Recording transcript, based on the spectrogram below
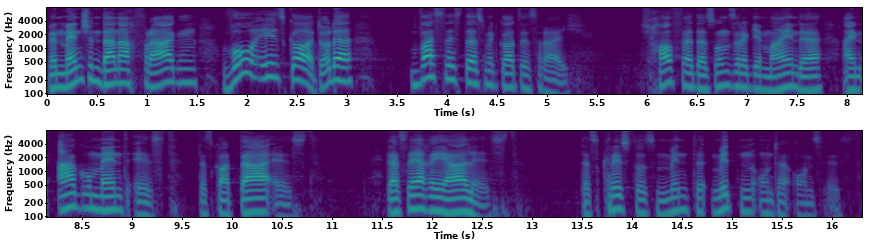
Wenn Menschen danach fragen, wo ist Gott oder was ist das mit Gottes Reich? Ich hoffe, dass unsere Gemeinde ein Argument ist, dass Gott da ist, dass er real ist, dass Christus mitten unter uns ist.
